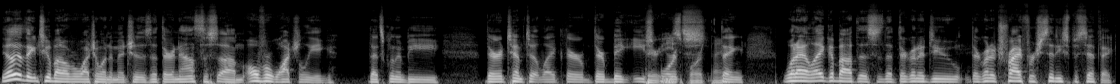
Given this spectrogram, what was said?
the other thing too about Overwatch I want to mention is that they're announced this um, Overwatch League that's going to be their attempt at like their their big Their esports esport thing. thing. What I like about this is that they're going to do they're going to try for city specific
